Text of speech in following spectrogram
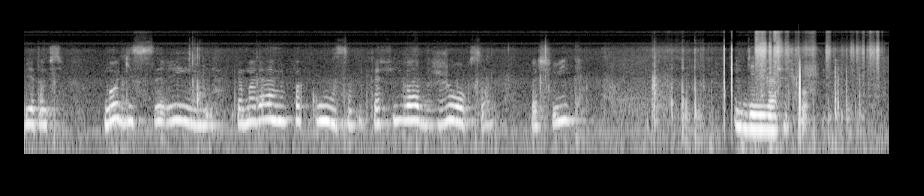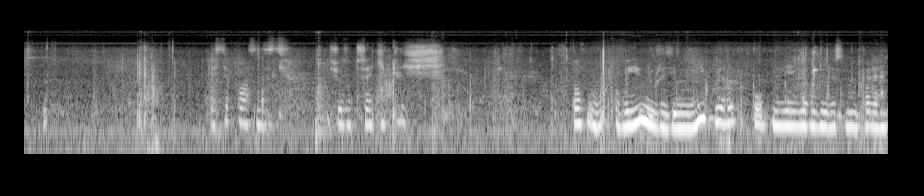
Летом все. Ноги сырые, комарами покусан, красиво обжегся. Пошли. Деревяшечку. Есть опасность. Еще тут всякие клещи. То в, в июне уже землянику я помню, я ела на лесной поляне.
